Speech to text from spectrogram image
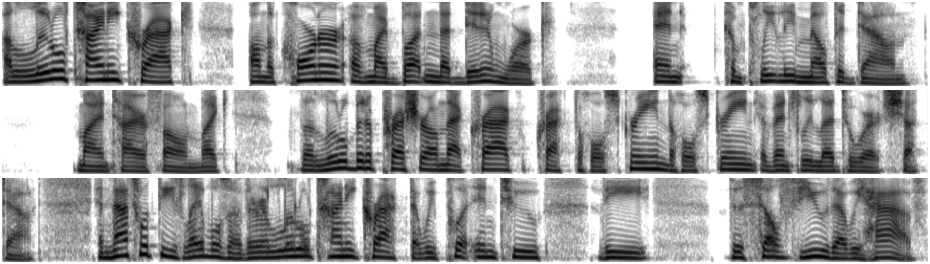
a little tiny crack on the corner of my button that didn't work and completely melted down my entire phone. Like the little bit of pressure on that crack cracked the whole screen. The whole screen eventually led to where it shut down. And that's what these labels are. They're a little tiny crack that we put into the the self view that we have.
